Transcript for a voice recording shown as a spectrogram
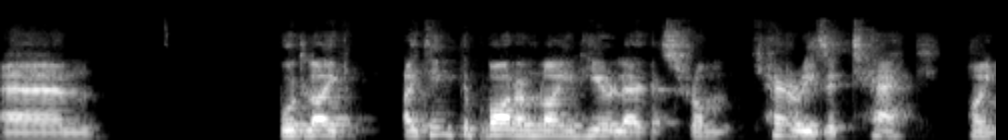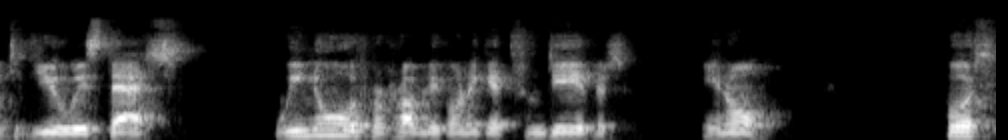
Um, but like I think the bottom line here, lads, from Kerry's attack point of view, is that we know what we're probably going to get from David, you know, but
